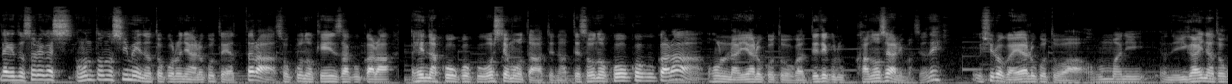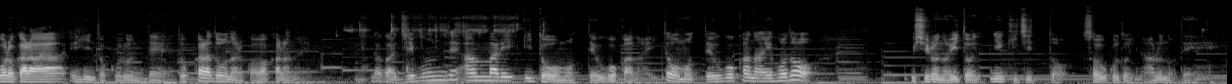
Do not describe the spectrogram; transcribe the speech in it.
だけどそれが本当の使命のところにあることやったらそこの検索から変な広告をしてもうたってなってその広告から本来やることが出てくる可能性ありますよね。後ろがやることはほんまに意外なところからヒントくるんでどっからどうなるかわからない。だから自分であんまり意図を持って動かない意図を持って動かないほど後ろの意図にきちっと沿うことになるので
